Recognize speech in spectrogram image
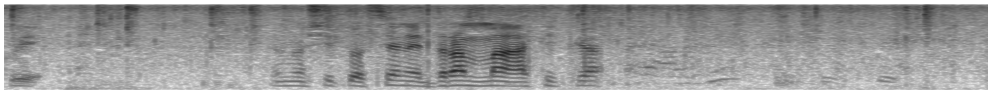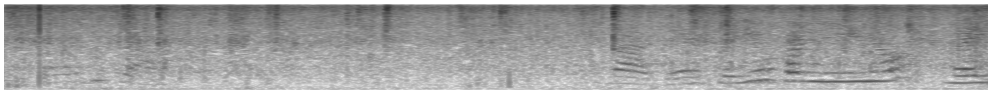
Qui è una situazione drammatica. Guarda, se io cammino, lei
